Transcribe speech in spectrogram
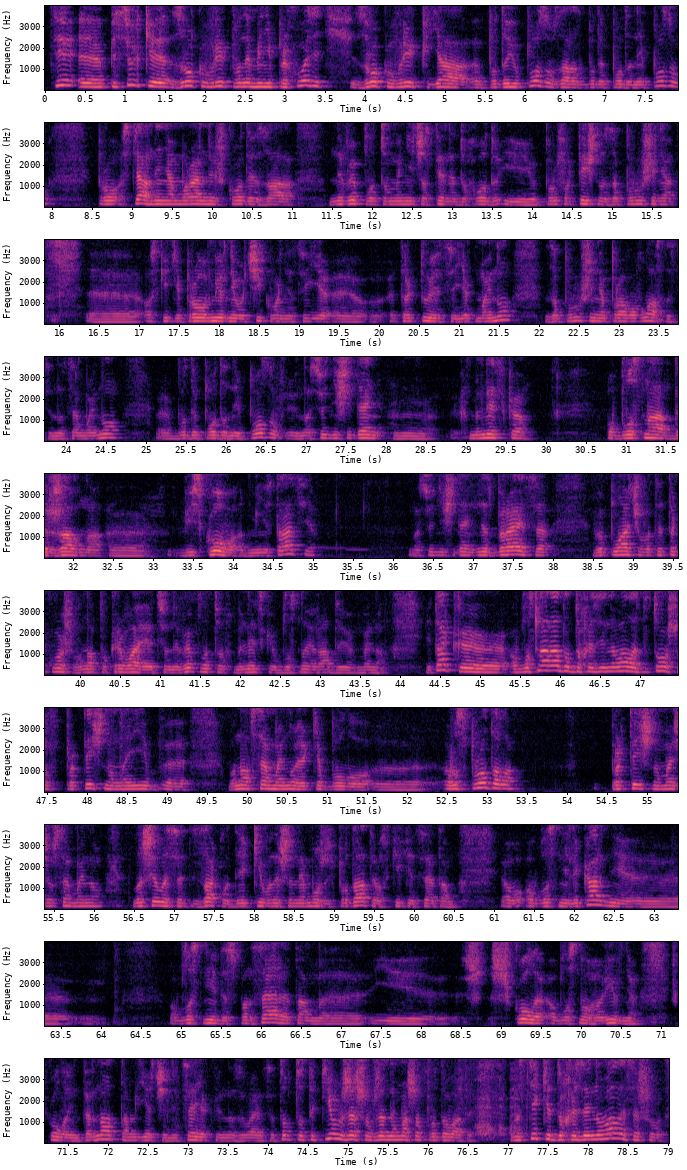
ці е, пісюльки з року в рік вони мені приходять. З року в рік я е, подаю позов. Зараз буде поданий позов про стягнення моральної шкоди за невиплату мені частини доходу і фактично за порушення, оскільки правомірні очікування це є, трактується як майно, за порушення права власності на це майно е, буде поданий позов. І на сьогоднішній день Хмельницька обласна державна е, військова адміністрація на сьогоднішній день не збирається виплачувати також. Вона покриває цю невиплату Хмельницькою обласною радою майна. І так, е, обласна рада дохазяйнувалась до того, що практично на її вона все майно, яке було е, розпродала, практично майже все майно. Лишилися заклади, які вони ще не можуть продати, оскільки це там обласні лікарні, е, обласні диспансери, там е, і школи обласного рівня, школа-інтернат там є, чи ліцей, як він називається. Тобто такі вже, що вже нема що продавати. Настільки дохазяйнувалися, що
